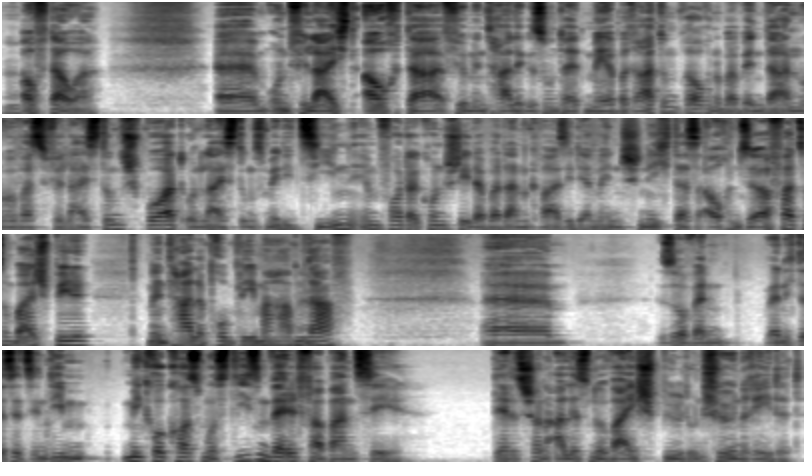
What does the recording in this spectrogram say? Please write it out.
Ja. Auf Dauer. Ähm, und vielleicht auch da für mentale Gesundheit mehr Beratung brauchen. Aber wenn da nur was für Leistungssport und Leistungsmedizin im Vordergrund steht, aber dann quasi der Mensch nicht, dass auch ein Surfer zum Beispiel mentale Probleme haben ja. darf. Ähm, so, wenn wenn ich das jetzt in dem Mikrokosmos, diesem Weltverband sehe, der das schon alles nur weichspült und schön redet.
